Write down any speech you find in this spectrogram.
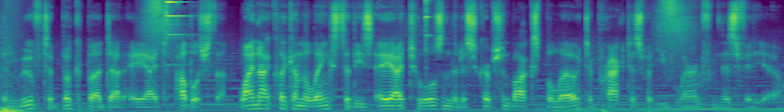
then move to bookbud.ai to publish them. Why not click on the links to these AI tools in the description box below to practice what you've learned from this video.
